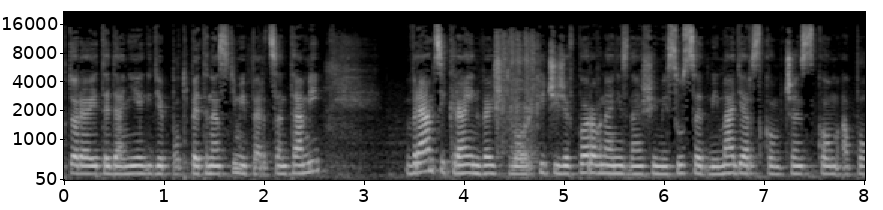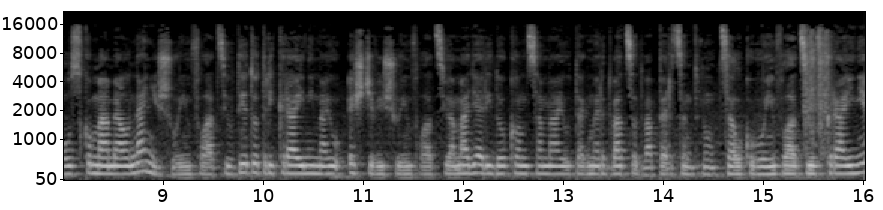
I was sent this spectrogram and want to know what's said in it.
ktorá je teda niekde pod 15 percentami. V rámci krajín V4, čiže v porovnaní s našimi susedmi Maďarskom, Českom a Polskom máme ale najnižšiu infláciu. Tieto tri krajiny majú ešte vyššiu infláciu a Maďari dokonca majú takmer 22% celkovú infláciu v krajine.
